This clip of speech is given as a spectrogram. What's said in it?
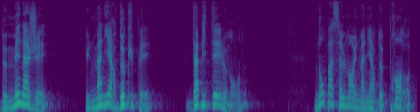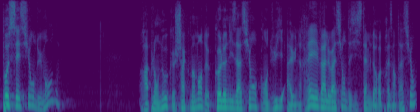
de ménager une manière d'occuper, d'habiter le monde, non pas seulement une manière de prendre possession du monde, rappelons-nous que chaque moment de colonisation conduit à une réévaluation des systèmes de représentation,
